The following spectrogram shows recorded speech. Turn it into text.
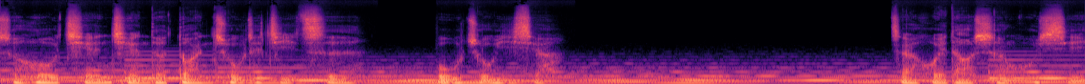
时候浅浅的短促着几次，补足一下，再回到深呼吸。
